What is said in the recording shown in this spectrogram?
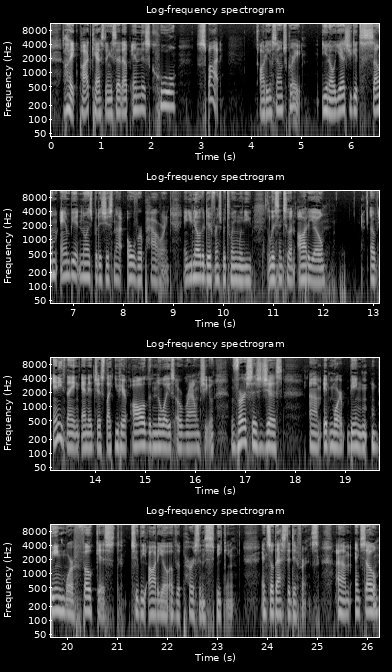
like podcasting setup in this cool spot. Audio sounds great you know, yes, you get some ambient noise, but it's just not overpowering. And you know the difference between when you listen to an audio of anything and it just like you hear all the noise around you versus just um, it more being being more focused to the audio of the person speaking, and so that's the difference. Um, and so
